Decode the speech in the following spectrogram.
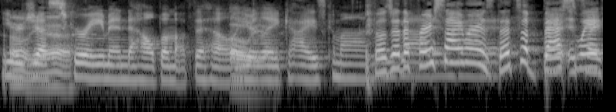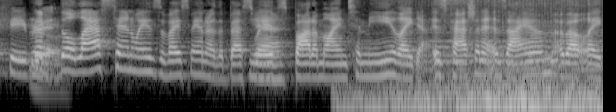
you're Oh, just yeah. screaming to help them up the hill. Oh, you're yeah. like, guys, come on. Those are the first timers. That's the best it's wave. my favorite. Yeah. The, the last ten waves of Iceman are the best Yeah. waves. Bottom line to me, like Yes. as passionate as I am about like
